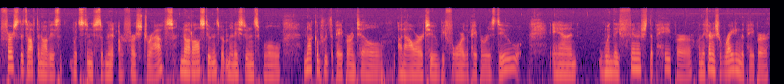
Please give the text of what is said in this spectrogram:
first, it's often obvious that what students submit are first drafts. Not all students, but many students will not complete the paper until an hour or two before the paper is due. And when they finish the paper, when they finish writing the paper,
